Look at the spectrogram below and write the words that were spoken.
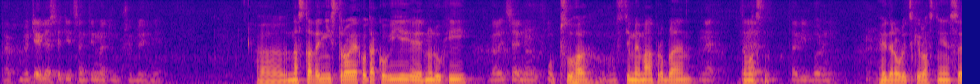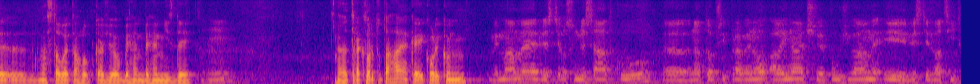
tak do těch 10 cm přibližně. Eh, Nastavení stroje jako takový je jednoduchý, Velice jednoduchý. obsluha s tím nemá problém, Ne, To je, vlastně- to je výborný. hydraulicky vlastně se eh, nastavuje ta hloubka, že jo, během, během jízdy. Eh, Traktor to tahá jaký, kolik koní? My máme 280 eh, na to připravenou, ale jinak používáme i 220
